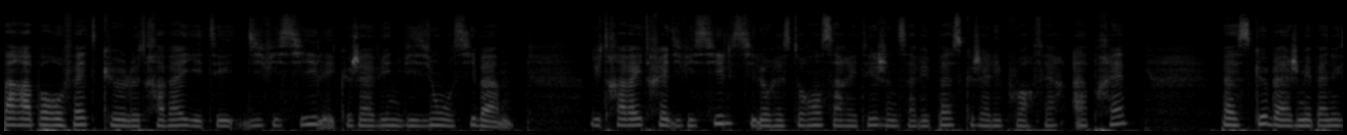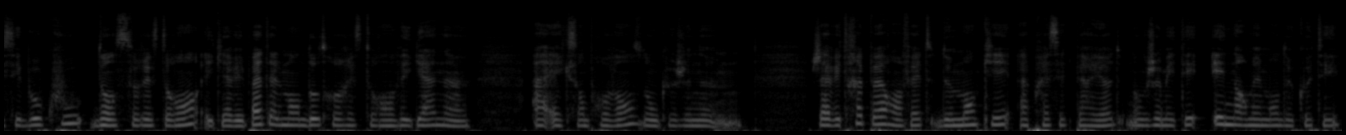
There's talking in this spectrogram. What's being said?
par rapport au fait que le travail était difficile et que j'avais une vision aussi bah, du travail très difficile. Si le restaurant s'arrêtait, je ne savais pas ce que j'allais pouvoir faire après parce que bah, je m'épanouissais beaucoup dans ce restaurant et qu'il n'y avait pas tellement d'autres restaurants véganes euh, à Aix-en-Provence, donc je ne, j'avais très peur en fait de manquer après cette période, donc je mettais énormément de côté.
